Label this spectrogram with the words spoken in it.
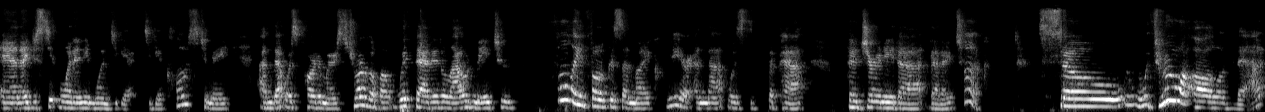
and I just didn't want anyone to get to get close to me, and that was part of my struggle. But with that, it allowed me to fully focus on my career, and that was the path the journey that that I took. So through all of that,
